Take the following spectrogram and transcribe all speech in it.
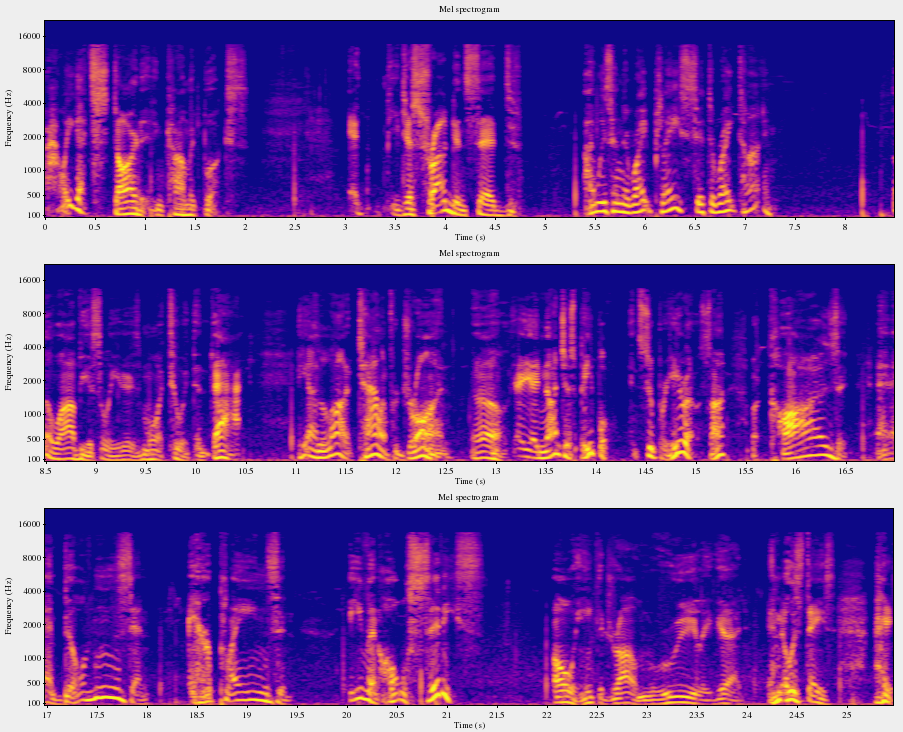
how he got started in comic books. He just shrugged and said, I was in the right place at the right time. Though obviously there's more to it than that. He had a lot of talent for drawing. Oh, not just people and superheroes, huh? But cars and, and, and buildings and airplanes and even whole cities. Oh, he could draw them really good. In those days, hey,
